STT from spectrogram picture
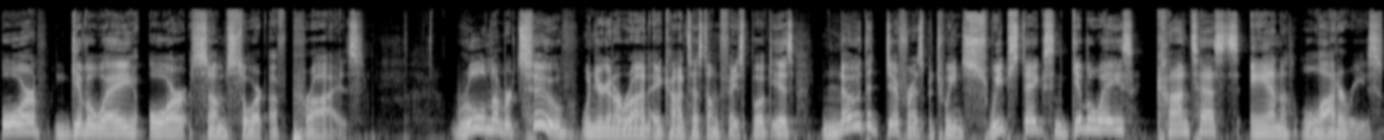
or giveaway or some sort of prize. Rule number two when you're going to run a contest on Facebook is know the difference between sweepstakes and giveaways, contests, and lotteries.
